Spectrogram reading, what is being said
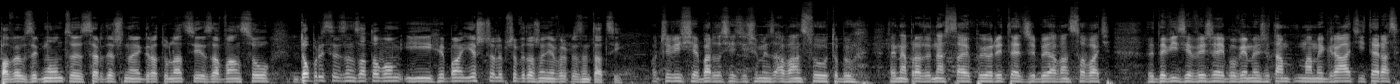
Paweł Zygmunt, serdeczne gratulacje z awansu. Dobry sezon za Tobą i chyba jeszcze lepsze wydarzenie w reprezentacji. Oczywiście bardzo się cieszymy z awansu. To był tak naprawdę nasz cały priorytet, żeby awansować dywizję wyżej, bo wiemy, że tam mamy grać i teraz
